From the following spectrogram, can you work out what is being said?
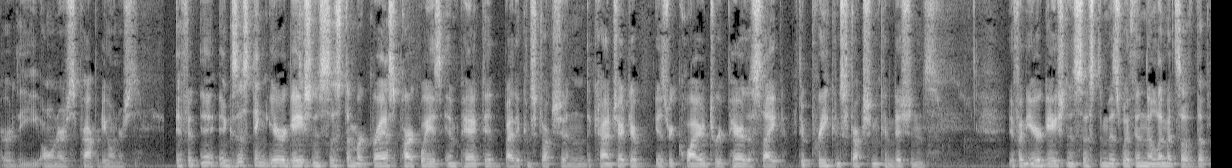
or the owners, property owners. If an existing irrigation system or grass parkway is impacted by the construction, the contractor is required to repair the site to pre construction conditions. If an irrigation system is within the limits of the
